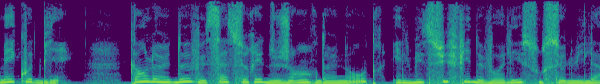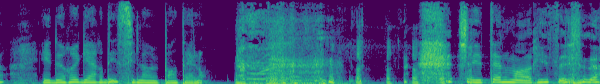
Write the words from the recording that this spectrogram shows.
Mais écoute bien. Quand l'un d'eux veut s'assurer du genre d'un autre, il lui suffit de voler sous celui-là et de regarder s'il a un pantalon. J'ai tellement ri, celle-là.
